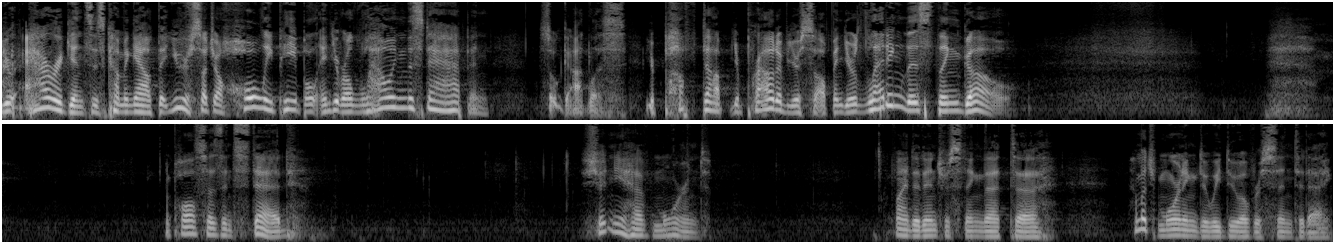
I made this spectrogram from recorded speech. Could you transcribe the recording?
Your arrogance is coming out that you are such a holy people and you're allowing this to happen. So godless. You're puffed up, you're proud of yourself, and you're letting this thing go. And Paul says, instead, shouldn't you have mourned? I find it interesting that uh, how much mourning do we do over sin today?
